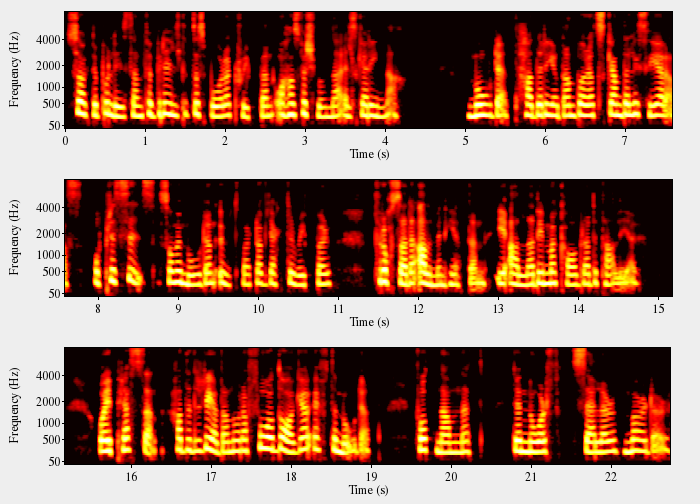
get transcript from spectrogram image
sökte polisen febrilt efter spår av Crippen och hans försvunna älskarinna. Mordet hade redan börjat skandaliseras och precis som i morden utfört av Jack the Ripper frossade allmänheten i alla de makabra detaljer. Och i pressen hade det redan några få dagar efter mordet fått namnet The North Cellar Murder.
